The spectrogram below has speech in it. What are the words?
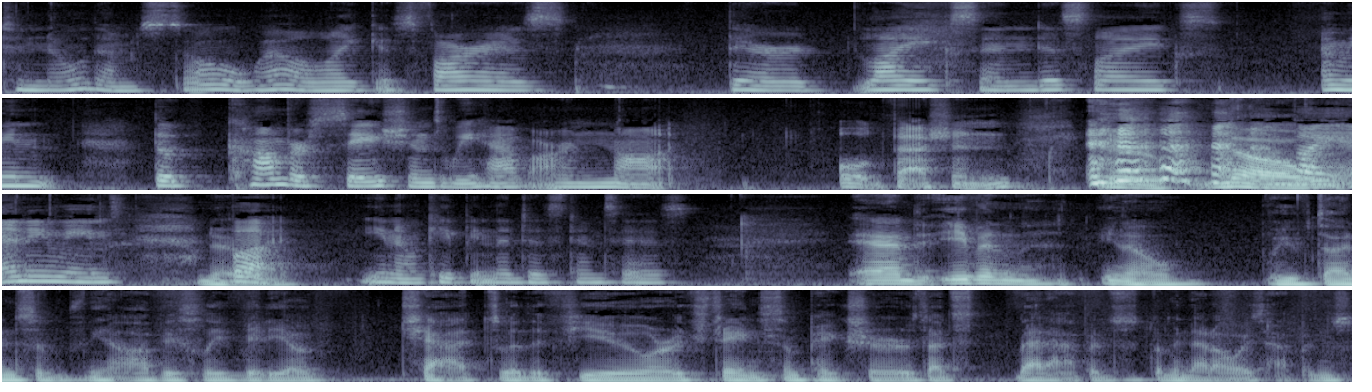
to know them so well, like as far as their likes and dislikes. I mean, the conversations we have are not old fashioned. No. by any means. No. But, you know, keeping the distances. And even, you know, we've done some, you know, obviously video chats with a few or exchange some pictures. That's that happens. I mean, that always happens.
